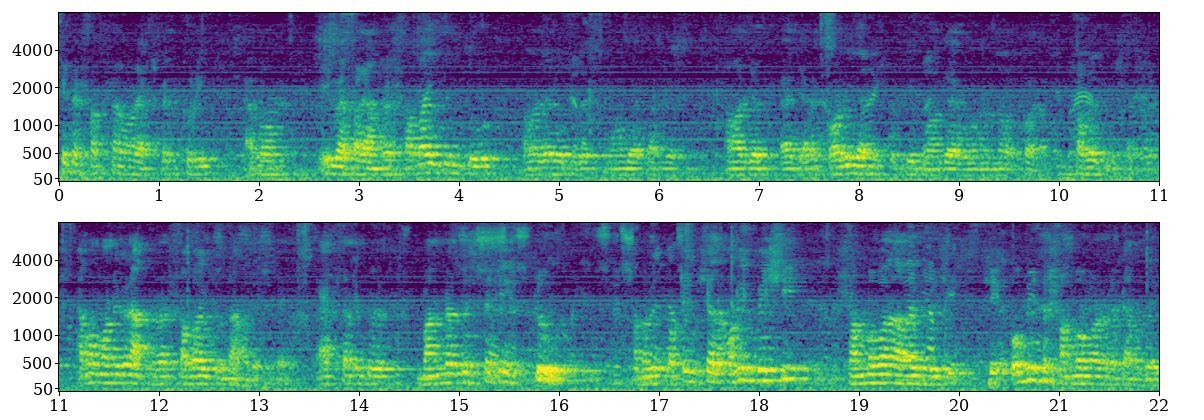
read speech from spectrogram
সেটা সবসময় আমরা এক্সপেক্ট করি এবং এই ব্যাপারে আমরা সবাই কিন্তু আমাদের মহোদয় আমাদের যারা কলেজ আছে সবাই সাথে মনে করি আপনারা সবাই কিন্তু আমাদের সাথে একসাথে করে বাংলাদেশ থেকে একটু আমাদের পটেনশিয়াল অনেক বেশি সম্ভাবনা অনেক বেশি, সেই অমিত সম্ভাবনাটাকে আমাদের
